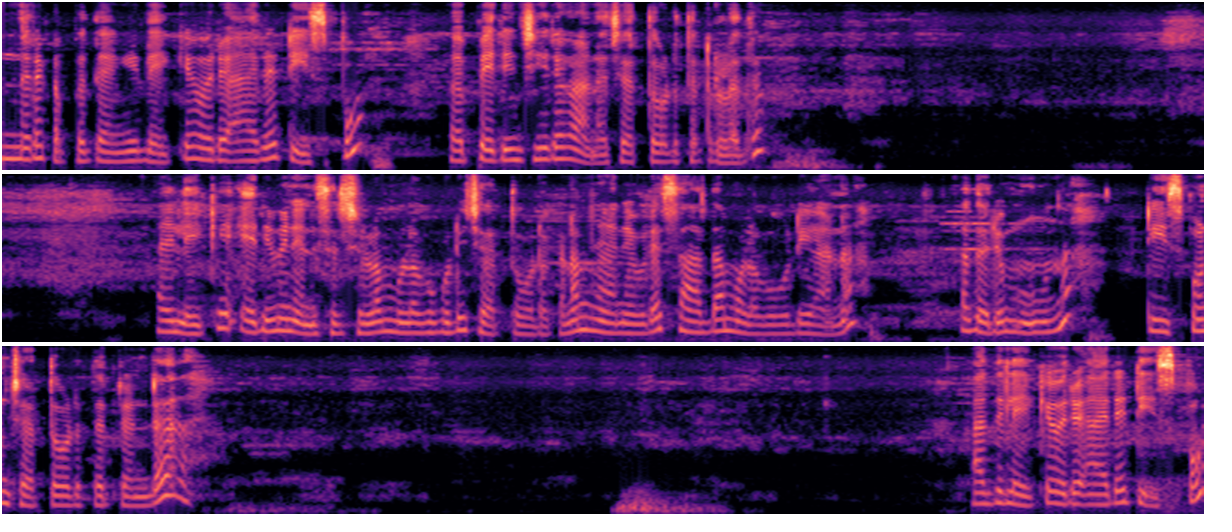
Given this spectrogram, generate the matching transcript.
ഒന്നര കപ്പ് തേങ്ങയിലേക്ക് ഒരു അര ടീസ്പൂൺ പെരിഞ്ചീരകമാണ് ചേർത്ത് കൊടുത്തിട്ടുള്ളത്. അതിലേക്ക് എരിവിനനുസരിച്ചുള്ള മുളക് പൊടി ചേർത്ത് കൊടുക്കണം. ഞാനിവിടെ സാധാ മുളക് പൊടിയാണ്. അതൊരു മൂന്ന് ടീസ്പൂൺ ചേർത്ത് കൊടുത്തിട്ടുണ്ട്. അതിലേക്ക് ഒരു അര ടീസ്പൂൺ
